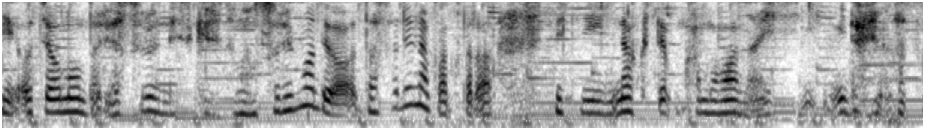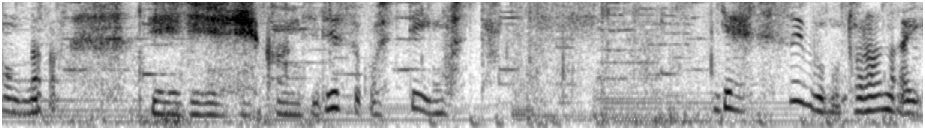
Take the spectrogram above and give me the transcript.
えー、お茶を飲んだりはするんですけれどもそれまでは出されなかったら別になくても構わないしみたいなそんな、えー、感じで過ごしていました。で水分を取らないっ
